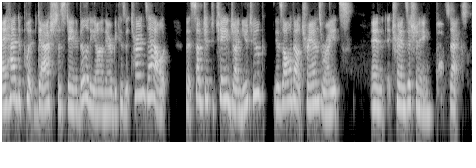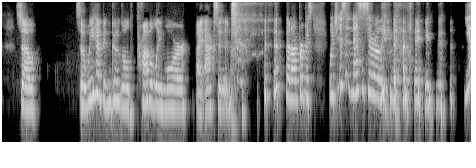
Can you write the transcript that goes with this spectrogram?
I had to put dash sustainability on there because it turns out that subject to change on YouTube is all about trans rights and transitioning sex. So so we have been googled probably more by accident than on purpose, which isn't necessarily a bad thing. yeah,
